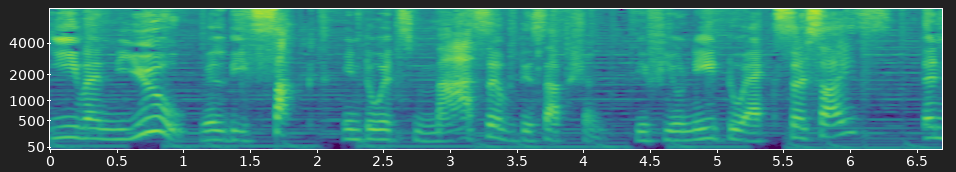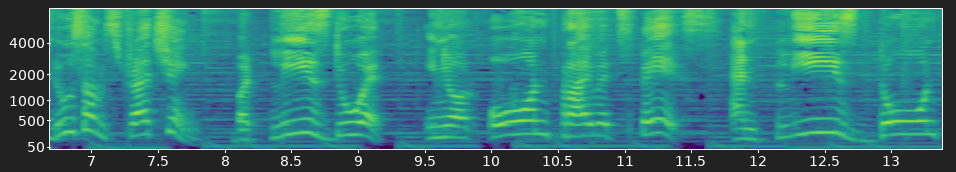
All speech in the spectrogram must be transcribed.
even you will be sucked into its massive deception. If you need to exercise, then do some stretching. But please do it in your own private space. And please don't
